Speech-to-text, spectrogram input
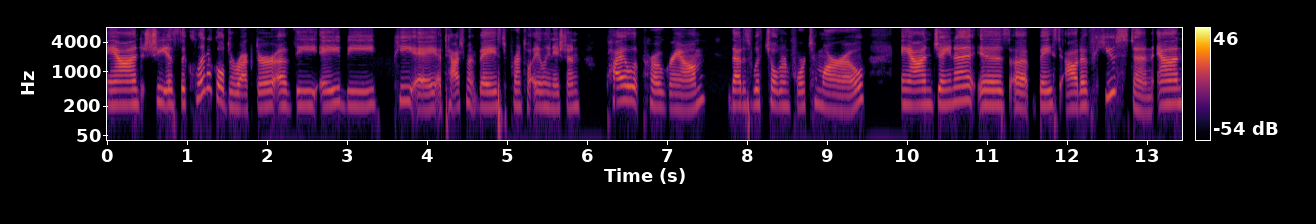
And she is the clinical director of the ABPA, Attachment Based Parental Alienation Pilot Program that is with Children for Tomorrow and Jana is uh, based out of Houston. And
